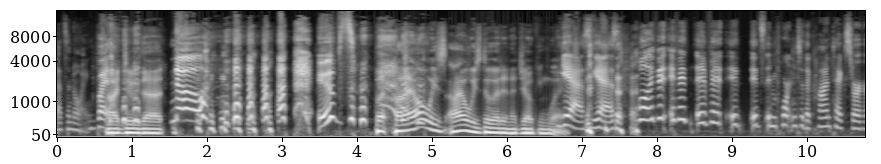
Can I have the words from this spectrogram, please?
that's annoying. But I do that. no, oops. but but I always I always do it in a joking way. yes, yes. Well, if it if it if it, it it's important to the context, or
